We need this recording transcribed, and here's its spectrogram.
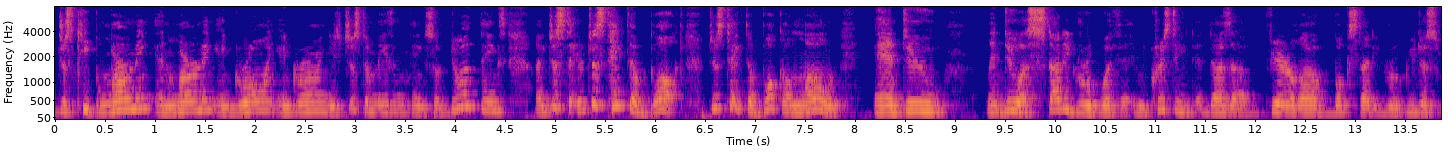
just keep learning and learning and growing and growing. It's just amazing things. So doing things like just just take the book just take the book alone and do and do a study group with it. And Christy does a Fear Love book study group. You just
